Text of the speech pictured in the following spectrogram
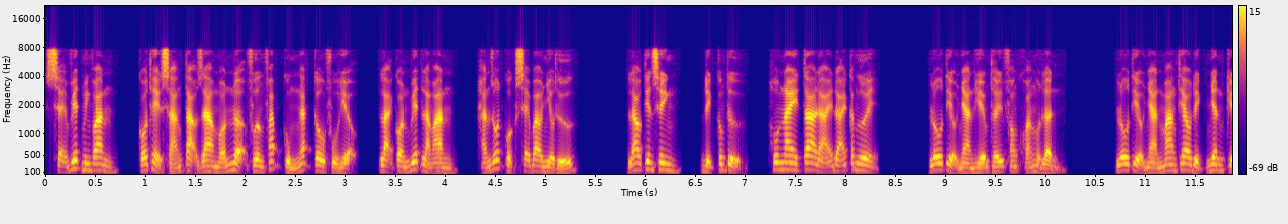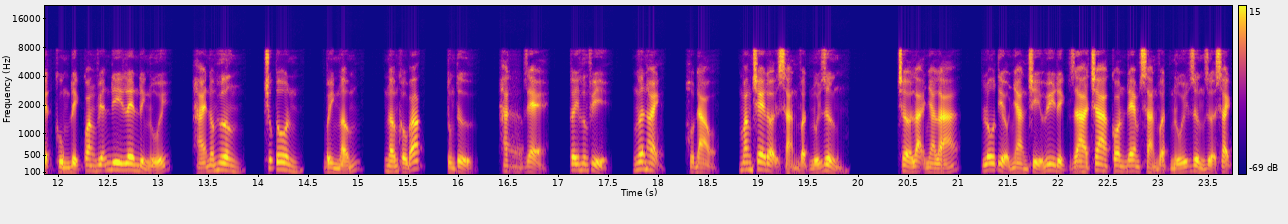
sẽ viết minh văn, có thể sáng tạo ra món nợ phương pháp cùng ngắt câu phù hiệu, lại còn biết làm ăn, hắn rốt cuộc sẽ bao nhiêu thứ? Lao tiên sinh, địch công tử, hôm nay ta đãi đãi các ngươi. Lô tiểu nhàn hiếm thấy phóng khoáng một lần. Lô tiểu nhàn mang theo địch nhân kiệt cùng địch quang viễn đi lên đỉnh núi, hái nấm hương, trúc tôn, bình nấm nấm cầu bắc, tùng tử, hạt rẻ, cây hương phỉ, ngân hạnh, hột đào, mang che đợi sản vật núi rừng. Trở lại nhà lá lô tiểu nhàn chỉ huy địch ra cha con đem sản vật núi rừng rửa sạch,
